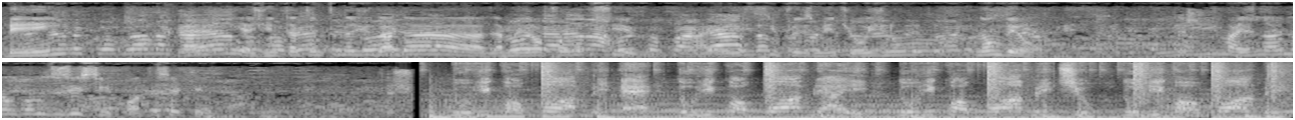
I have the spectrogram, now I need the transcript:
bem, né? E a gente está tentando ajudar da, da melhor forma possível. Mas infelizmente hoje não, não deu. E, mas nós não vamos desistir, pode ter certeza. Do rico ao pobre, é, do rico ao pobre aí, do rico ao pobre, tio, do rico ao pobre.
